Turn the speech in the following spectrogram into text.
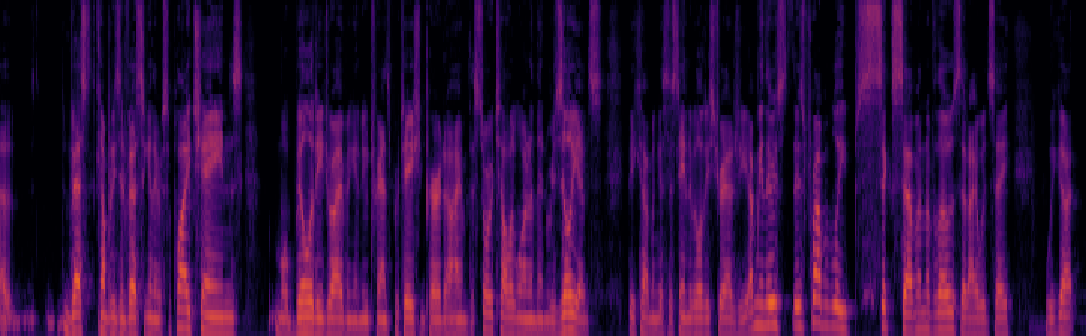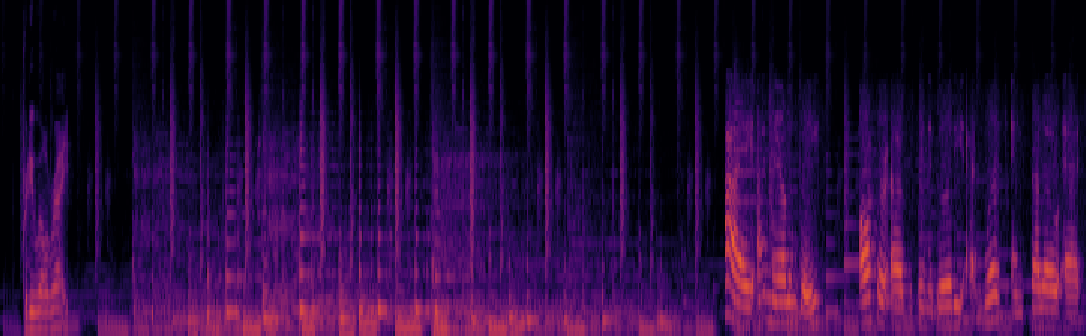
uh, invest companies investing in their supply chains, mobility driving a new transportation paradigm, the storytelling one, and then resilience becoming a sustainability strategy. I mean, there's there's probably six, seven of those that I would say we got pretty well right. Hi, I'm Marilyn Waite, author of Sustainability at Work and fellow at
